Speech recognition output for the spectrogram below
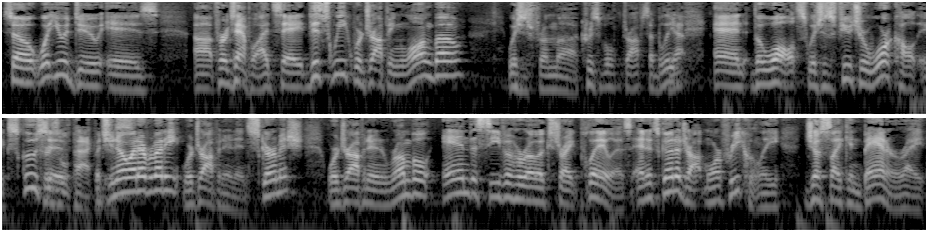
so what you would do is. Uh, for example, I'd say this week we're dropping Longbow, which is from uh, Crucible Drops, I believe, Yeah. and the Waltz, which is future War Cult exclusive. Crucible but you know what, everybody? We're dropping it in Skirmish, we're dropping it in Rumble, and the Siva Heroic Strike playlist, and it's going to drop more frequently, just like in Banner, right?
